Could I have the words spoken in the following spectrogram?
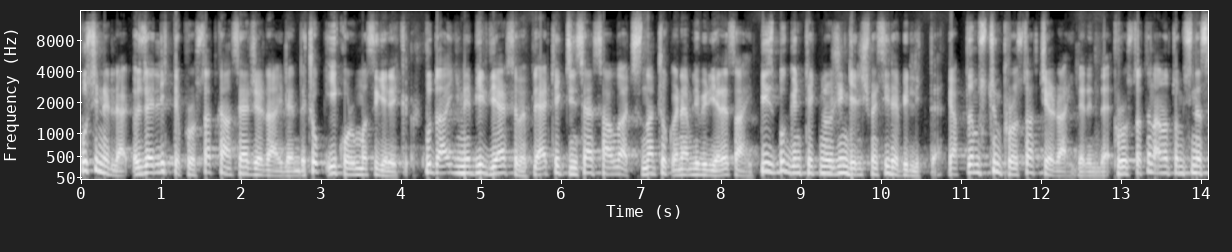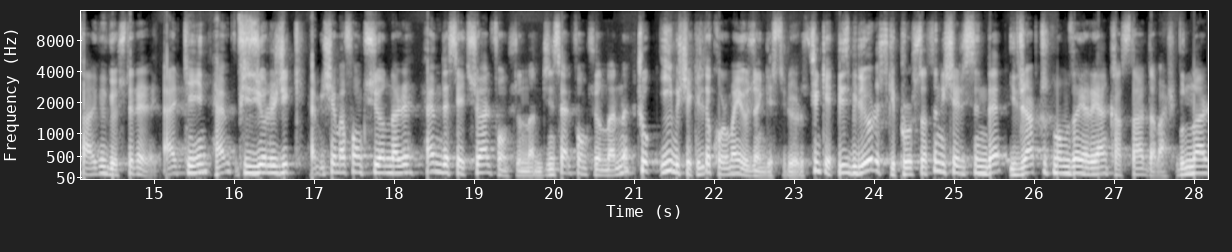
Bu sinirler özellikle prostat kanser cerrahilerinde çok iyi korunması gerekiyor. Bu da yine bir diğer sebeple erkek cinsel sağlığı açısından çok önemli bir yere sahip. Biz bugün teknolojinin gelişmesiyle birlikte yaptığımız tüm prostat cerrahilerinde prostatın anatomisine saygı göstererek erkeğin hem fizyolojik hem işeme fonksiyonları hem de seksüel fonksiyonlarını, cinsel fonksiyonlarını çok iyi bir şekilde korumaya özen gösteriyoruz. Çünkü biz biliyoruz ki prostatın içerisinde idrar tutmamıza yarayan kaslar da var. Bunlar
